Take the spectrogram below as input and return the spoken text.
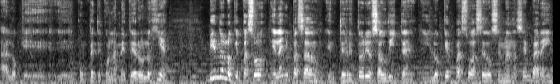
a lo que eh, compete con la meteorología. Viendo lo que pasó el año pasado en territorio saudita y lo que pasó hace dos semanas en Bahrein,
